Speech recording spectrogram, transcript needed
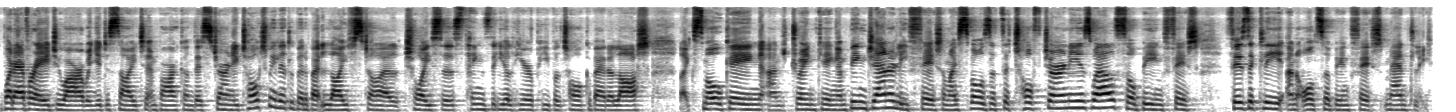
whatever age you are when you decide to embark on this journey, talk to me a little bit about lifestyle choices, things that you'll hear people talk about a lot, like smoking and drinking and being generally fit. And I suppose it's a tough journey as well. So being fit physically and also being fit mentally.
